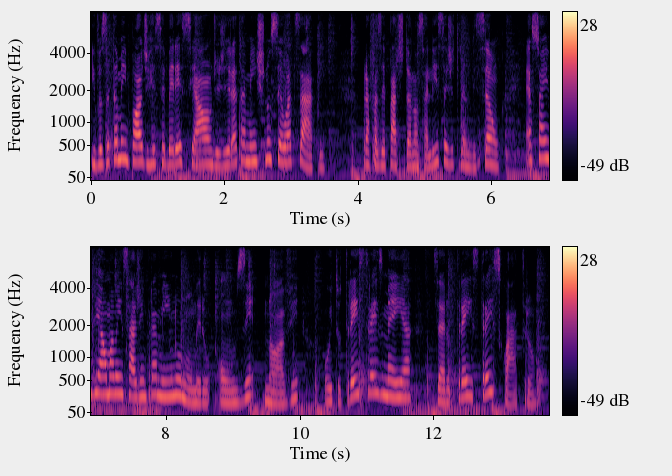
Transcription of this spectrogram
E você também pode receber esse áudio diretamente no seu WhatsApp. Para fazer parte da nossa lista de transmissão, é só enviar uma mensagem para mim no número 11 9 8336 0334.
